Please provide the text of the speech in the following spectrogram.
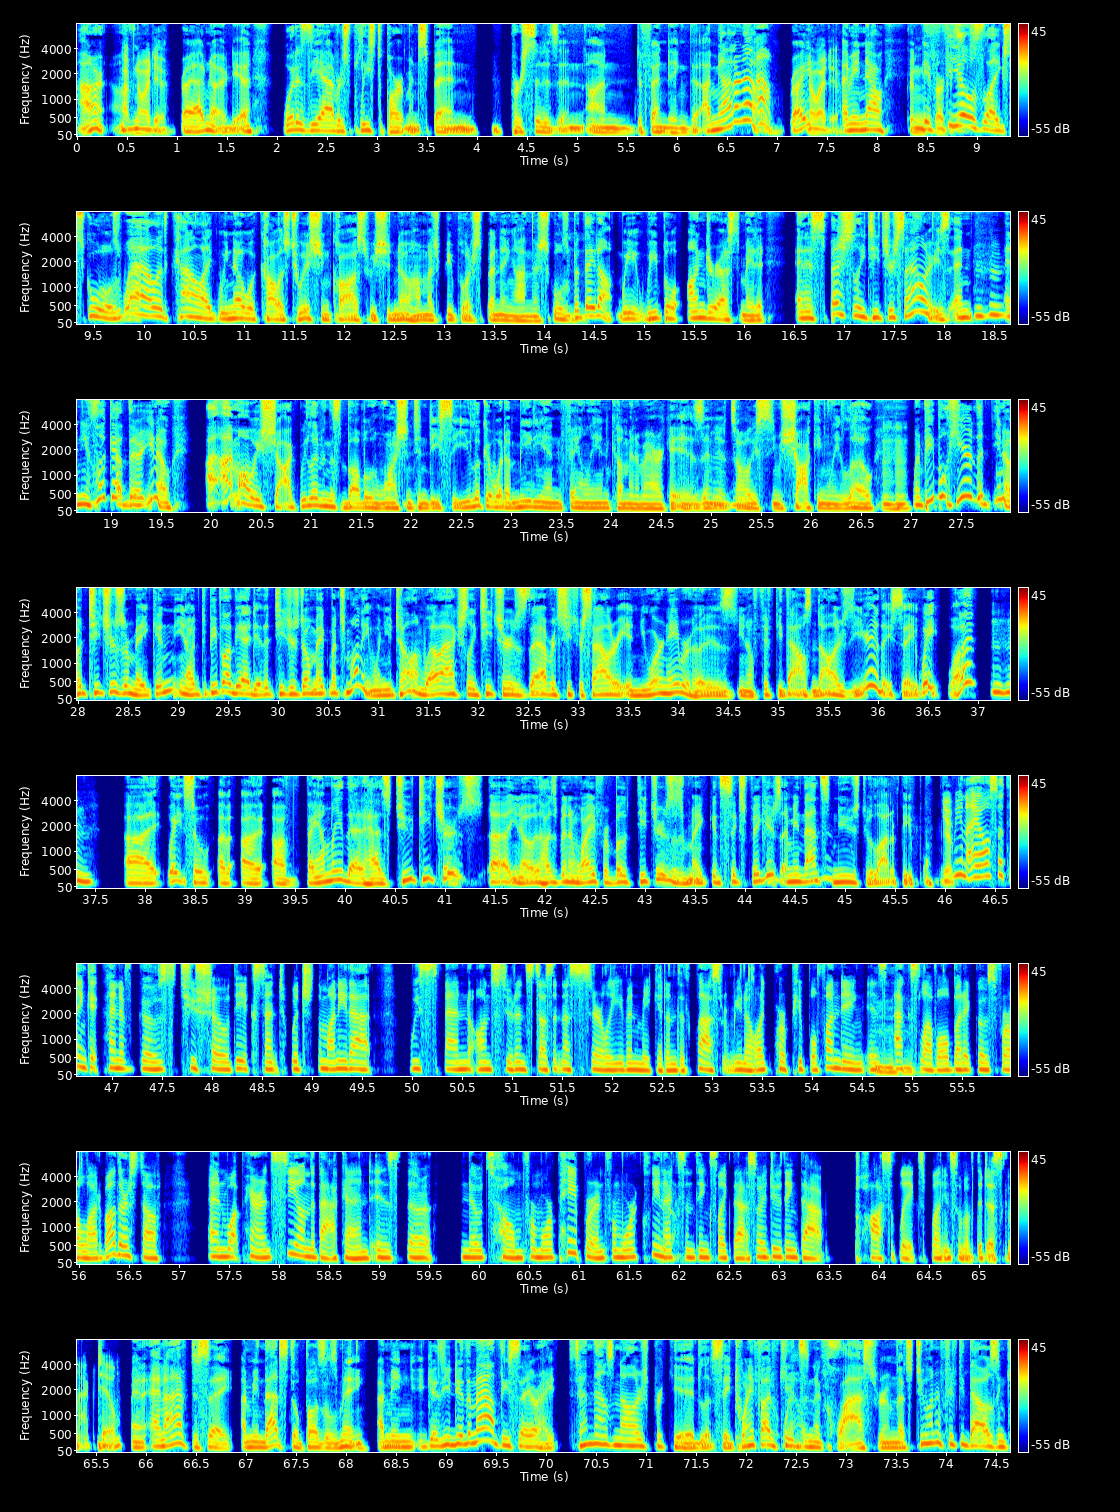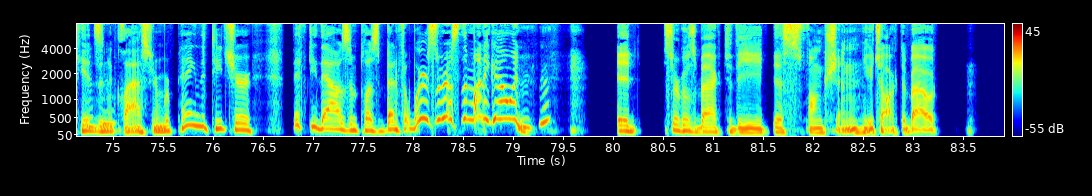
I don't know. I have no idea. Right, I have no idea. What does the average police department spend per citizen on defending the? I mean, I don't know. Oh. Right? No idea. I mean, now Couldn't it feels like schools. Well, it's kind of like we know what college tuition costs. We should know how much people are spending on their schools, but they don't. We people underestimate it, and especially teacher salaries. And Mhm. and you look out there, you know. I, I'm always shocked. We live in this bubble in Washington D.C. You look at what a median family income in America is, and it's Mhm. always seems shockingly low. Mhm. When people hear that, you know, teachers are making, you know, people have the idea that teachers don't make much money. When you tell them, well, actually, teachers, the average teacher salary in your neighborhood is, you know, fifty thousand dollars a year. They say, wait, what? Mhm. Uh, wait, so a, a, a family that has two teachers, uh, you know, husband and wife are both teachers, is making six figures. I mean, that's news to a lot of people. Yep. I mean, I also think it kind of goes to show the extent to which the money that we spend on students doesn't necessarily even make it into the classroom. You know, like per pupil funding is Mhm. X level, but it goes for a lot of other stuff. And what parents see on the back end is the notes home for more paper and for more Kleenex and things like that. So I do think that possibly explain some of the disconnect too. And and I have to say, I mean, that still puzzles me. I mean, because you do the math, you say, all right, ten thousand dollars per kid. Let's say twenty five kids in a classroom. That's two hundred fifty thousand kids in a mm-hmm. classroom. We're paying the teacher fifty thousand plus benefit. Where's the rest of the money going? Mm-hmm. It circles back to the dysfunction you talked about.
